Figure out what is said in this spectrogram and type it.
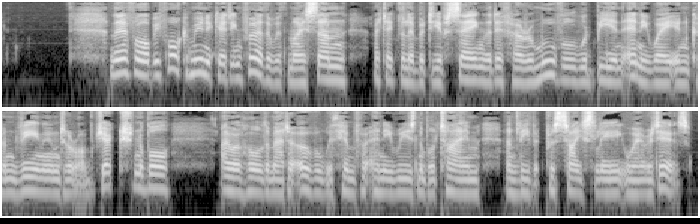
Therefore, before communicating further with my son, I take the liberty of saying that if her removal would be in any way inconvenient or objectionable, I will hold the matter over with him for any reasonable time and leave it precisely where it is.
